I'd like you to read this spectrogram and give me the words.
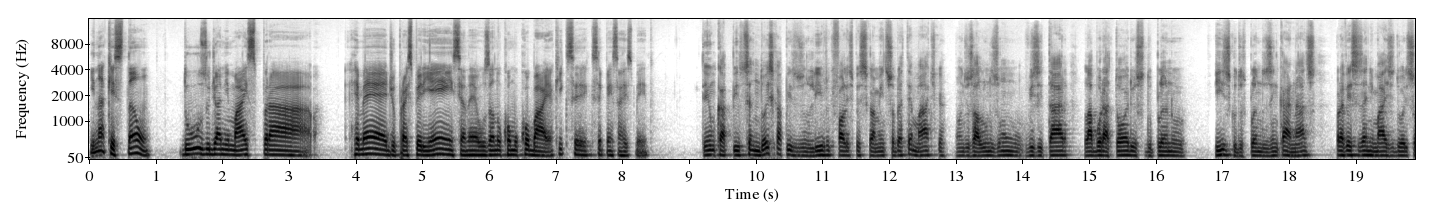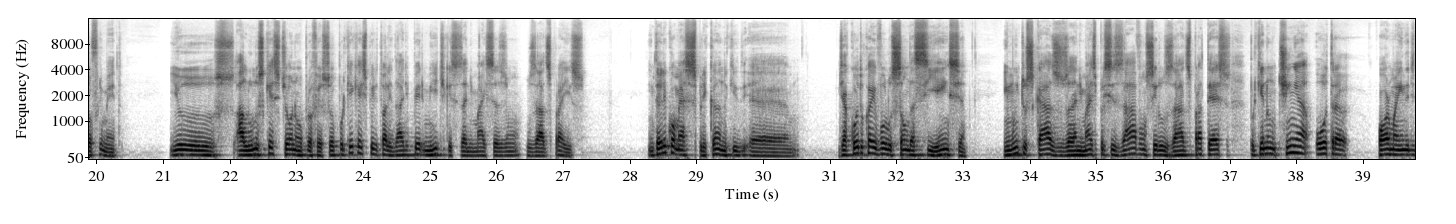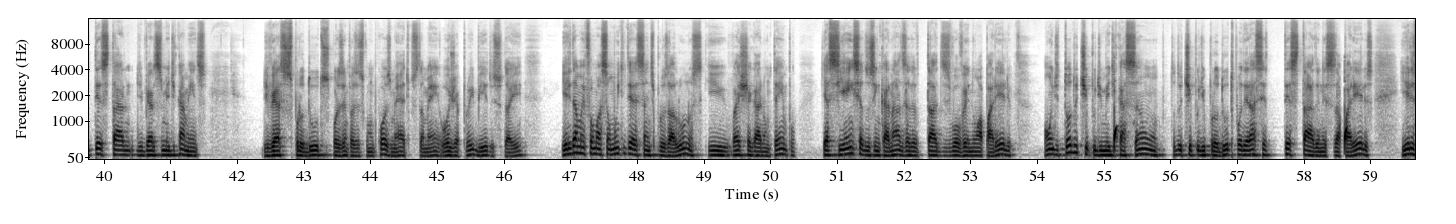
E na questão do uso de animais para remédio, para experiência, né, usando como cobaia, o que você que que pensa a respeito? Tem um capítulo, são dois capítulos no livro que falam especificamente sobre a temática, onde os alunos vão visitar laboratórios do plano físico, dos planos encarnados, para ver esses animais de dor e sofrimento. E os alunos questionam o professor por que, que a espiritualidade permite que esses animais sejam usados para isso. Então ele começa explicando que, é, de acordo com a evolução da ciência, em muitos casos os animais precisavam ser usados para testes, porque não tinha outra forma ainda de testar diversos medicamentos, diversos produtos, por exemplo, às vezes como cosméticos também, hoje é proibido isso daí. E ele dá uma informação muito interessante para os alunos que vai chegar um tempo que a ciência dos encarnados está desenvolvendo um aparelho onde todo tipo de medicação, todo tipo de produto poderá ser testado nesses aparelhos e eles vão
